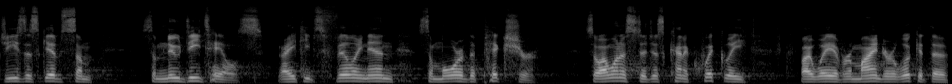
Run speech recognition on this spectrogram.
Jesus gives some, some new details. Right? He keeps filling in some more of the picture. So I want us to just kind of quickly, by way of reminder, look at the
